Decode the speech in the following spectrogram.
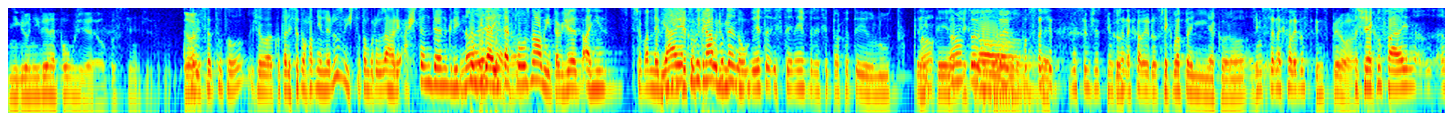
nikdo nikdy nepoužije. Jo. Prostě, jo, Tady se to, to, že jo, jako tady se to hlavně nedozvíš, co tam budou za hry, až ten den, kdy No, to vydají, jasně, tak no. to oznámí, takže ani třeba nevíš, Já že to jako chceš chápu ten, odmítnout. je to i stejný princip jako ty loot, no, kryty a no, všechno. to, to je no, v podstatě, prostě myslím, že tím jako se nechali dost, překvapení, jako no. tím se nechali dost inspirovat. Což je jako fajn, a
